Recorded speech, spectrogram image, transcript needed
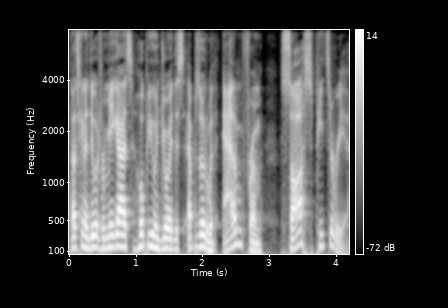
that's going to do it for me, guys. Hope you enjoyed this episode with Adam from Sauce Pizzeria.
